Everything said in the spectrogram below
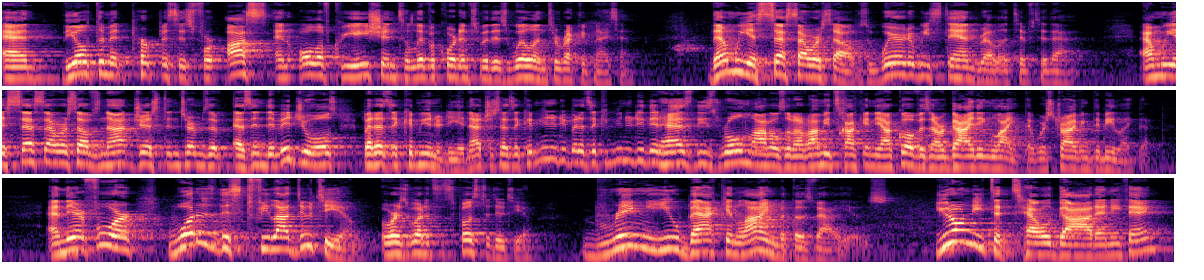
and the ultimate purpose is for us and all of creation to live accordance with His will and to recognize Him. Then we assess ourselves. Where do we stand relative to that? And we assess ourselves not just in terms of as individuals, but as a community. And not just as a community, but as a community that has these role models of Avraham, Yitzchak, and Yaakov as our guiding light, that we're striving to be like them. And therefore, what does this tefillah do to you? Or is what it's supposed to do to you? Bring you back in line with those values. You don't need to tell God anything.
